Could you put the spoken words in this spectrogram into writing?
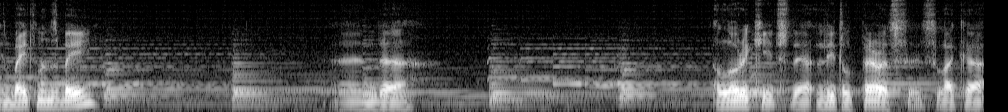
in Bateman's Bay, and uh. They're little parrots. It's like an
